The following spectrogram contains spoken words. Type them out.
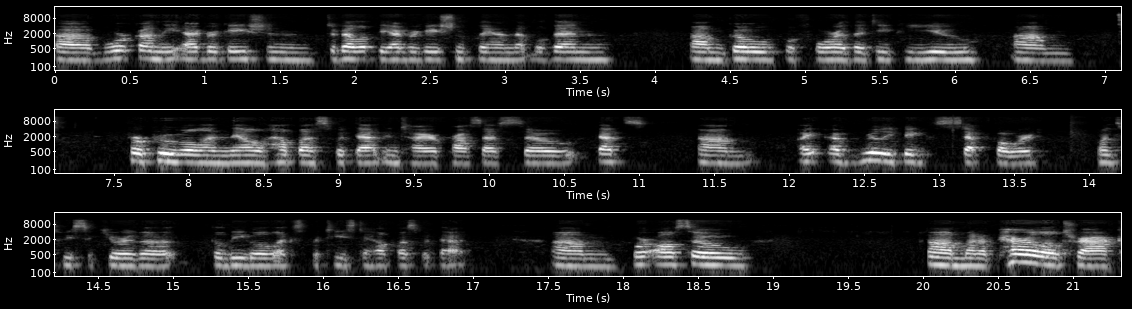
uh, work on the aggregation, develop the aggregation plan that will then um, go before the DPU um, for approval, and they'll help us with that entire process. So that's um, a, a really big step forward once we secure the, the legal expertise to help us with that. Um, we're also um, on a parallel track,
